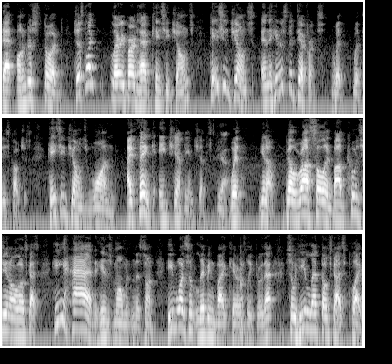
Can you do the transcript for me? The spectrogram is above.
that understood, just like Larry Bird had K.C. Jones. K.C. Jones, and here's the difference with with these coaches. K.C. Jones won, I think, eight championships Yeah. with you know Bill Russell and Bob Cousy and all those guys. He had his moment in the sun. He wasn't living vicariously through that, so he let those guys play.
